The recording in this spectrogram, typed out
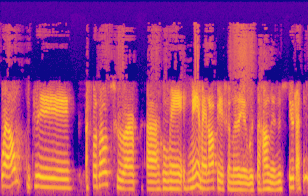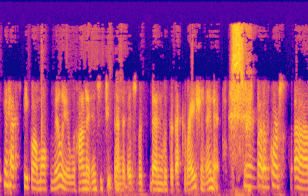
well, the for those who are uh, who may may or may not be familiar with the Hanlin Institute, I think perhaps people are more familiar with Hanlin Institute than it is with than with the decoration in it. Sure. But of course, uh,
